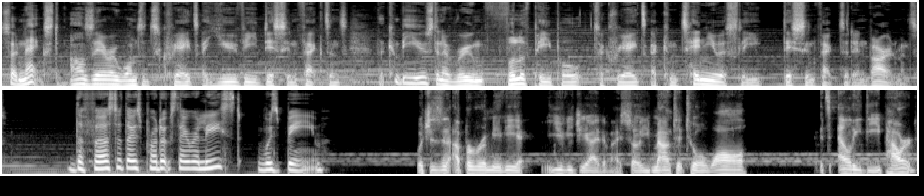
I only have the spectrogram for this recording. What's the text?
so next, R0 wanted to create a UV disinfectant that can be used in a room full of people to create a continuously disinfected environment. The first of those products they released was Beam, which is an upper room UV, UVGI device. So you mount it to a wall, it's LED powered,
